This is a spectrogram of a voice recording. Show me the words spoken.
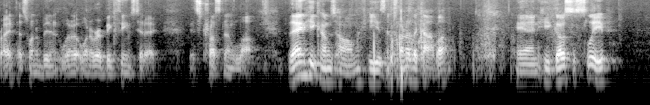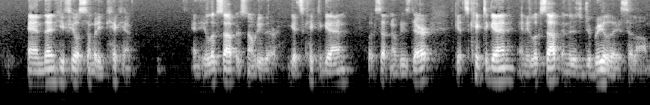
right? That's one of one of our big themes today. It's trust in Allah. Then he comes home. He's in front of the Kaaba, and he goes to sleep, and then he feels somebody kick him, and he looks up. There's nobody there. He gets kicked again. Looks up. Nobody's there. Gets kicked again, and he looks up, and there's Jibril salam.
